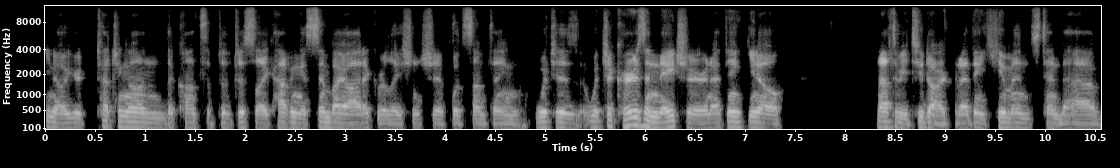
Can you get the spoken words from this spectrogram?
you know, you're touching on the concept of just like having a symbiotic relationship with something which is which occurs in nature. And I think, you know, not to be too dark, but I think humans tend to have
